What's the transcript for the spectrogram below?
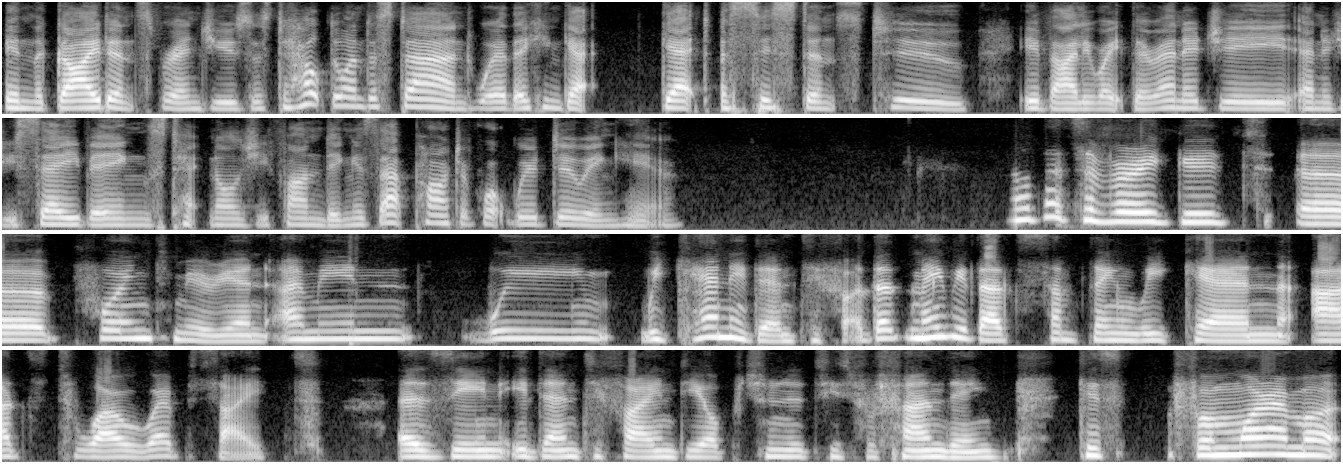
in the guidance for end users to help them understand where they can get get assistance to evaluate their energy, energy savings, technology funding. Is that part of what we're doing here? No, that's a very good uh, point, Miriam. I mean, we we can identify that maybe that's something we can add to our website, as in identifying the opportunities for funding. Because from where I'm a,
